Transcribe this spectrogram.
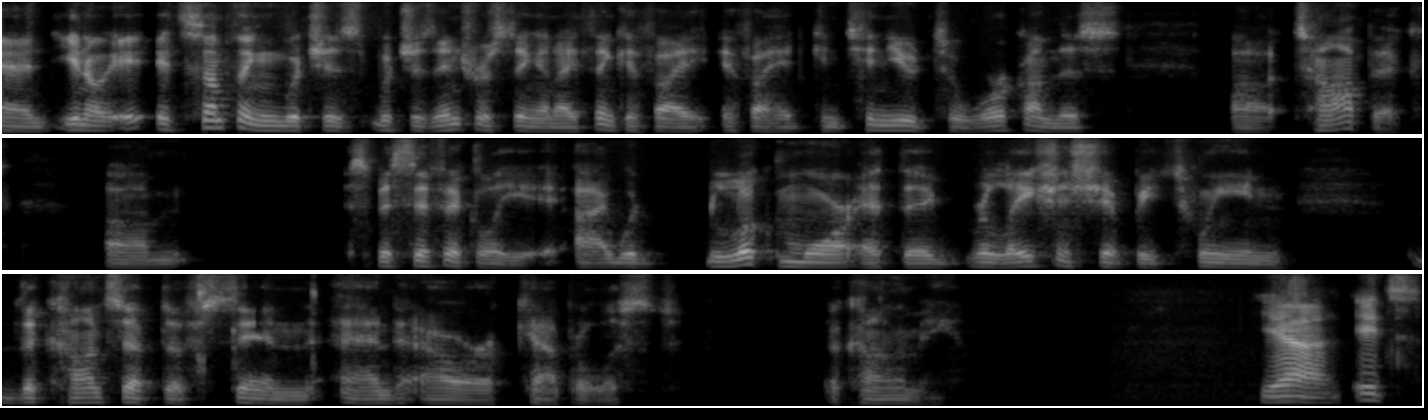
and you know it, it's something which is which is interesting and i think if i if i had continued to work on this uh, topic um, specifically i would look more at the relationship between the concept of sin and our capitalist economy yeah it's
